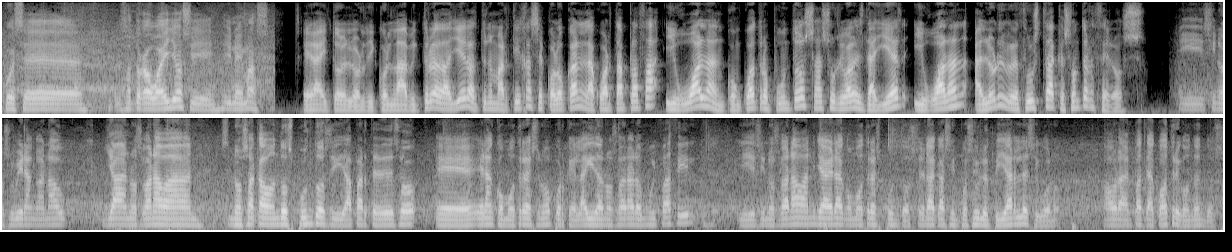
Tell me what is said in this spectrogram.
pues eh, les ha tocado a ellos y, y no hay más. Era Aitor Elordi. Con la victoria de ayer, Altuna Martija se colocan en la cuarta plaza, igualan con cuatro puntos a sus rivales de ayer, igualan a Loro y Rezusta, que son terceros. Y si nos hubieran ganado, ya nos ganaban, nos sacaban dos puntos y aparte de eso eh, eran como tres, ¿no? Porque en la ida nos ganaron muy fácil y si nos ganaban ya era como tres puntos. Era casi imposible pillarles y bueno, ahora empate a cuatro y contentos.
